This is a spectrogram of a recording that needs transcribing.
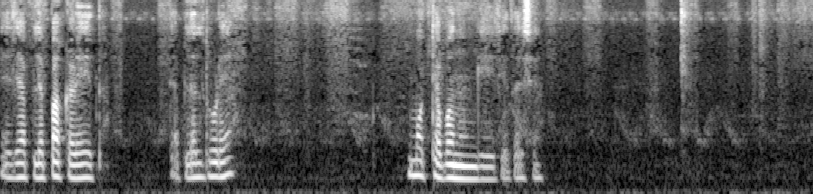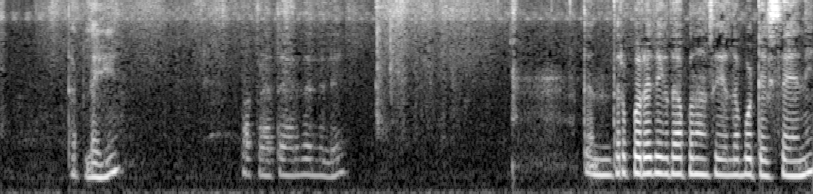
हे जे आपल्या पाकळ्या आहेत ते आपल्याला थोड्या मोठ्या बनवून घ्यायच्या तशा. तर आपल्या ही पाकळ्या तयार झालेल्या आहेत. त्यानंतर परत एकदा आपण असं याला बोटाच्या साह्याने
